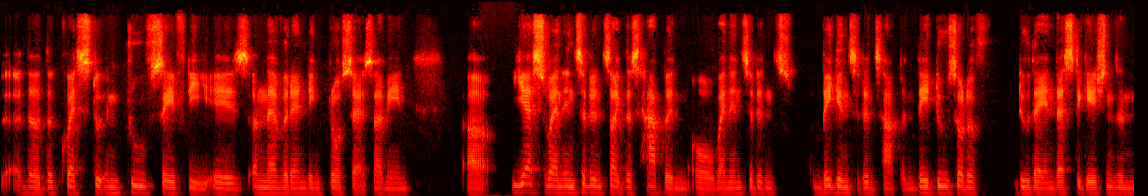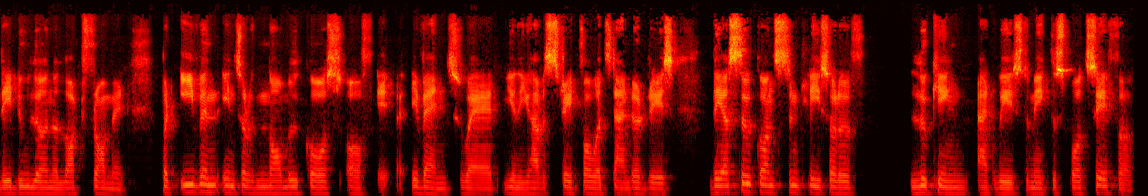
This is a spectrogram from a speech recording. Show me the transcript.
the the quest to improve safety is a never-ending process. I mean, uh, yes, when incidents like this happen, or when incidents, big incidents happen, they do sort of do their investigations and they do learn a lot from it. But even in sort of normal course of events where you know you have a straightforward standard race, they are still constantly sort of looking at ways to make the sport safer.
